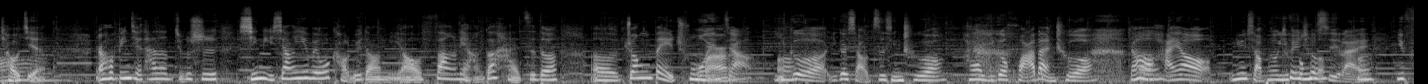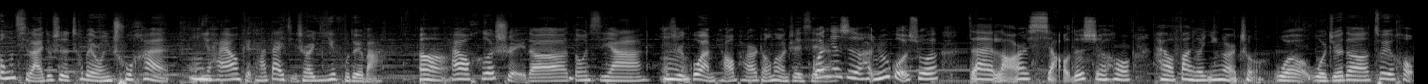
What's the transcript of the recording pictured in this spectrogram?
调节。哦。然后，并且它的就是行李箱，因为我考虑到你要放两个孩子的呃装备出门，我跟你讲，嗯一个、一个小自行车，还有一个滑板车，然后嗯还要，因为小朋友一封起来，嗯。一封起来就是特别容易出汗，嗯。你还要给他带几身衣服，对吧？嗯。还有喝水的东西呀，就是嗯锅碗瓢盆等等这些。关键是，如果说在老二小的时候，还要放一个婴儿车，我我觉得最后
